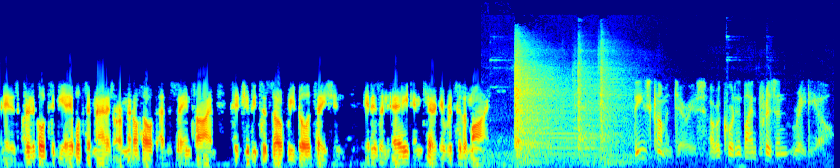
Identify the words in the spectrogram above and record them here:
and it is critical to be able to manage our mental health at the same time, contribute to self rehabilitation. It is an aid and caregiver to the mind. These commentaries are recorded by Prison Radio.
